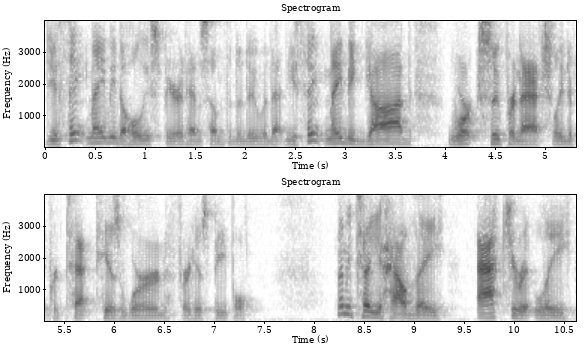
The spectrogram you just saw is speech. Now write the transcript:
Do you think maybe the Holy Spirit had something to do with that? Do you think maybe God worked supernaturally to protect His Word for His people? Let me tell you how they accurately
